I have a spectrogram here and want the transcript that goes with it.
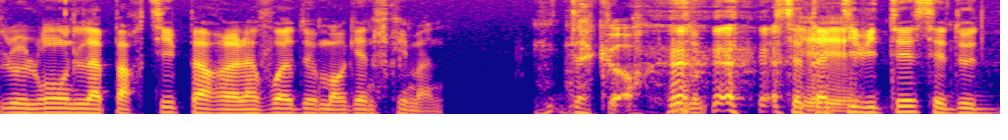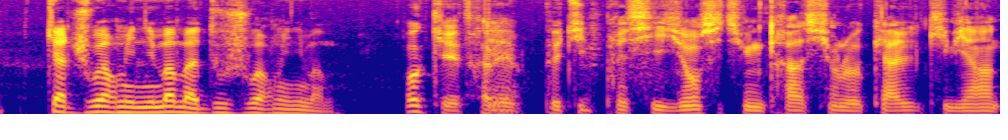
le long de la partie par la voix de Morgan Freeman. D'accord. Cette Et- activité, c'est de 4 joueurs minimum à 12 joueurs minimum. Ok, très Et bien. petite précision, c'est une création locale qui vient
